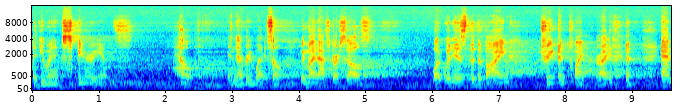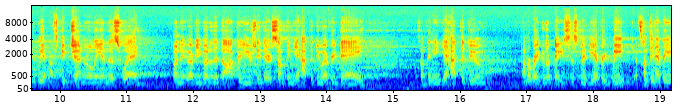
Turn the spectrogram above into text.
that you may experience health in every way? So we might ask ourselves, what is the divine treatment plan, right? and we speak generally in this way. Whenever you go to the doctor, usually there's something you have to do every day, something that you have to do on a regular basis, maybe every week, something every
